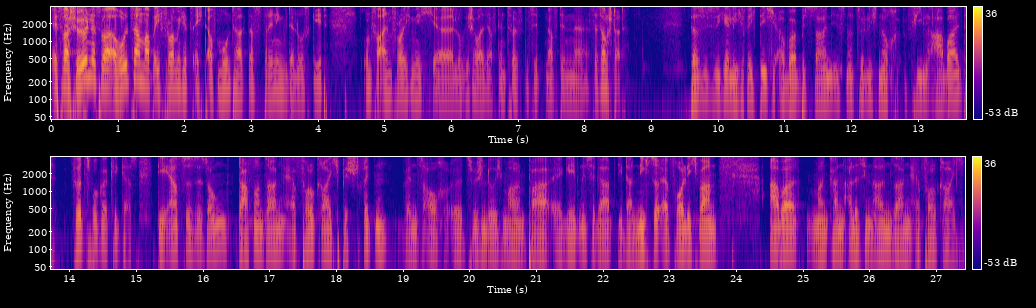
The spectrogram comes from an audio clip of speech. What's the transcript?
Es war schön, es war erholsam, aber ich freue mich jetzt echt auf Montag, dass das Training wieder losgeht. Und vor allem freue ich mich äh, logischerweise auf den 12.07., auf den äh, Saisonstart. Das ist sicherlich richtig, aber bis dahin ist natürlich noch viel Arbeit Würzburger Kickers. Die erste Saison, darf man sagen, erfolgreich bestritten, wenn es auch äh, zwischendurch mal ein paar Ergebnisse gab, die dann nicht so erfreulich waren. Aber man kann alles in allem sagen, erfolgreich.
